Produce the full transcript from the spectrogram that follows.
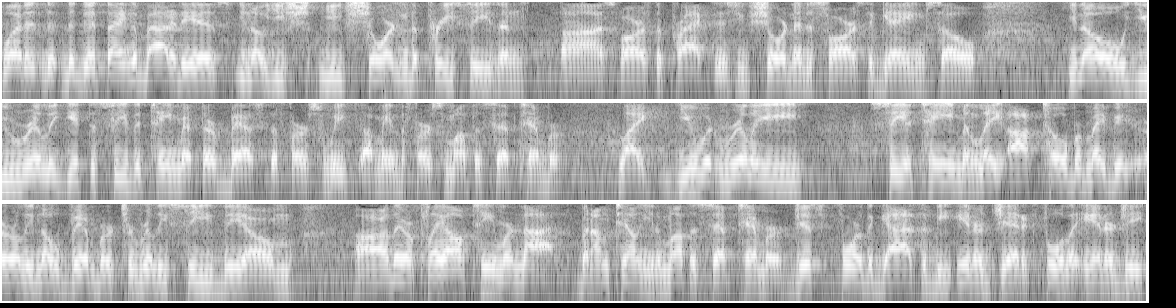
Well, the, the good thing about it is, you know, you sh- you've shortened the preseason uh, as far as the practice. You've shortened it as far as the game. So, you know, you really get to see the team at their best the first week. I mean, the first month of September. Like you would really see a team in late October, maybe early November, to really see them are they a playoff team or not? But I'm telling you, the month of September, just for the guys to be energetic, full of energy,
